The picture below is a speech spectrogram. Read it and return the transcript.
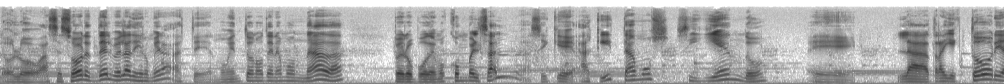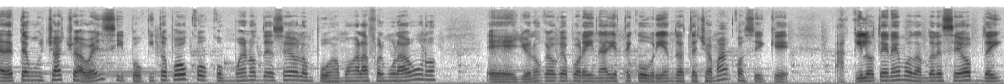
los, asesores de él, ¿verdad? Dijeron, mira, este, el momento no tenemos nada, pero podemos conversar. Así que aquí estamos siguiendo. Eh, la trayectoria de este muchacho, a ver si poquito a poco, con buenos deseos, lo empujamos a la Fórmula 1. Eh, yo no creo que por ahí nadie esté cubriendo a este chamaco, así que aquí lo tenemos dándole ese update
